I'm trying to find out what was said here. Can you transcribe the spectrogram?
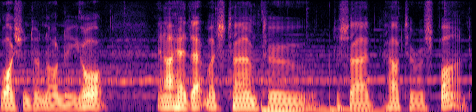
Washington or New York. And I had that much time to decide how to respond.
